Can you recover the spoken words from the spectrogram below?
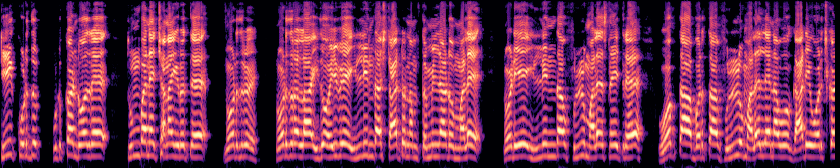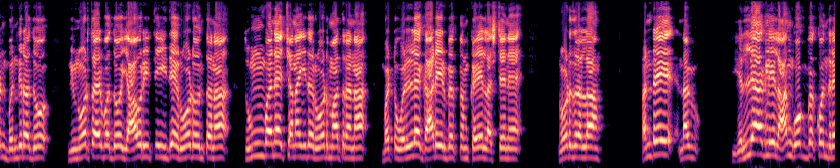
ಟೀ ಕುಡ್ದು ಕುಡ್ಕೊಂಡು ಹೋದ್ರೆ ತುಂಬಾನೇ ಚೆನ್ನಾಗಿರುತ್ತೆ. ನೋಡಿದ್ರೆ, ನೋಡಿದ್ರಲ್ಲ, ಇದು ಹೈವೇ ಇಲ್ಲಿಂದ ಸ್ಟಾರ್ಟ್ ನಮ್ಮ ತಮಿಳ್ನಾಡು ಮಳೆ. ನೋಡಿ, ಇಲ್ಲಿಂದ ಫುಲ್ ಮಳೆ ಸ್ನೇಹಿತರೆ. ಹೋಗ್ತಾ ಬರ್ತಾ ಫುಲ್ಲು ಮಳೆಯಲ್ಲೇ ನಾವು ಗಾಡಿ ಓಡಿಸ್ಕೊಂಡು ಬಂದಿರೋದು. ನೀವು ನೋಡ್ತಾ ಇರ್ಬೋದು ಯಾವ ರೀತಿ ಇದೆ ರೋಡು ಅಂತನ. ತುಂಬಾನೇ ಚೆನ್ನಾಗಿದೆ ರೋಡ್ ಮಾತ್ರನ. ಬಟ್ ಒಳ್ಳೆ ಗಾಡಿ ಇರ್ಬೇಕು ನಮ್ಮ ಕೈಯಲ್ಲಿ ಅಷ್ಟೇನೆ. ನೋಡಿದ್ರಲ್ಲ? ಅಂದ್ರೆ ನಾವು ಎಲ್ಲೇ ಆಗಲಿ ಲಾಂಗ್ ಹೋಗ್ಬೇಕು ಅಂದ್ರೆ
